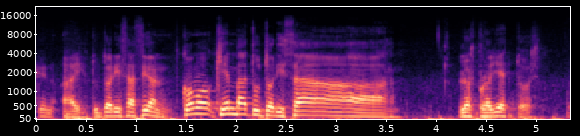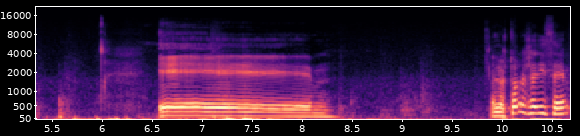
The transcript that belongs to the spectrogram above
¿qué Ahí, tutorización. ¿Cómo, ¿Quién va a tutorizar los proyectos? Eh, en los toros se dice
